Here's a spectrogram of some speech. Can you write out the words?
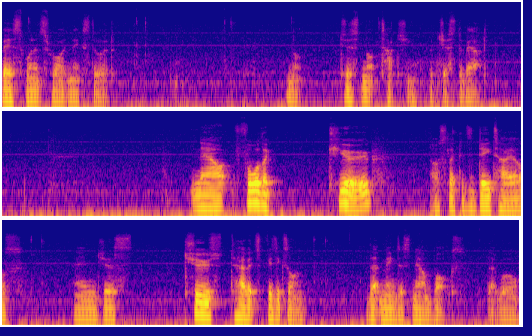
best when it's right next to it. Not just not touching, but just about. Now for the cube, I'll select its details and just choose to have its physics on. That means it's now a box that will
